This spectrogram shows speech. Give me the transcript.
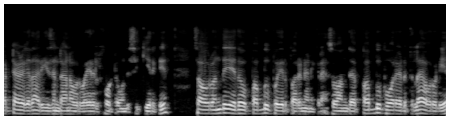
கட்டழகு தான் ரீசெண்டான ஒரு வைரல் ஃபோட்டோ வந்து சிக்கியிருக்கு. ஸோ அவர் வந்து ஏதோ பப்பு போயிருப்பாருன்னு நினைக்கிறேன். ஸோ அந்த பப்பு போகிற இடத்துல அவருடைய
